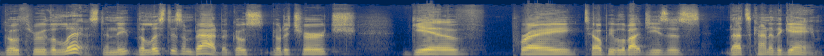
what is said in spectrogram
go through the list. And the, the list isn't bad, but go, go to church, give, pray, tell people about Jesus. That's kind of the game.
